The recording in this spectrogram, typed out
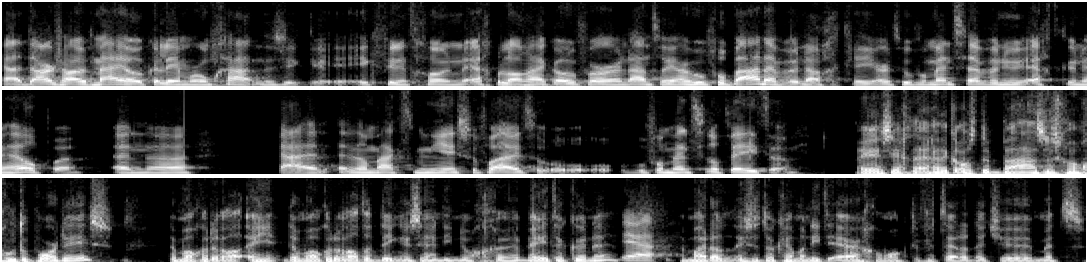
ja, daar zou het mij ook alleen maar om gaan. Dus ik, ik vind het gewoon echt belangrijk over een aantal jaar, hoeveel banen hebben we nou gecreëerd? Hoeveel mensen hebben we nu echt kunnen helpen? En uh, ja, en, en, dan maakt het me niet eens zoveel uit hoeveel mensen dat weten. En je zegt eigenlijk als de basis gewoon goed op orde is, dan mogen er, al, en dan mogen er altijd dingen zijn die nog uh, beter kunnen. Ja. Maar dan is het ook helemaal niet erg om ook te vertellen dat je met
